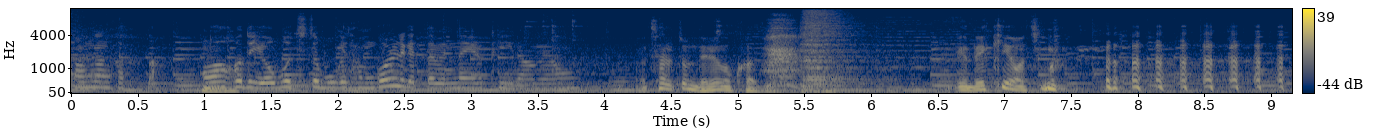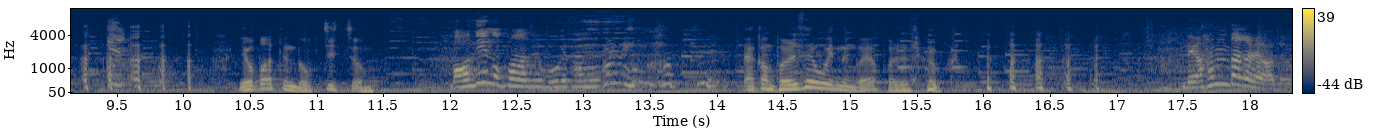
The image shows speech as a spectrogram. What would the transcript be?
관광 갔다. 와 근데 여보 진짜 목에 담 걸리겠다 맨날 이렇게 일하면. 어, 차를 좀 내려놓고 하지. 이거 내 키에 맞춘 거. 여보한테는 높지 좀. 많이 높아서 지금 목에 담 걸린 것 같아. 약간 벌 세우고 있는 거예요? 벌 세우고. 내가 한다 그래가지고.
